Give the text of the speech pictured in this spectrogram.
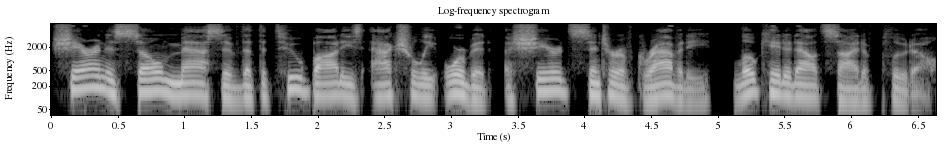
Charon is so massive that the two bodies actually orbit a shared center of gravity located outside of Pluto.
